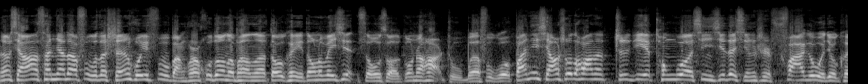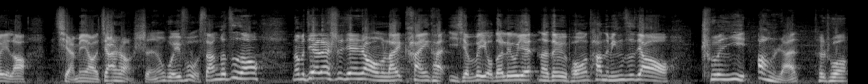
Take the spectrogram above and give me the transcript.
那么想要参加到复古的神回复板块互动的朋友呢，都可以登录微信搜索公众号“主播复古”，把你想要说的话呢，直接通过信息的形式发给我就可以了，前面要加上“神回复”三个字哦。那么接下来时间，让我们来看一看一些未有的留言。那这位朋友，他的名字叫春意盎然，他说：“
